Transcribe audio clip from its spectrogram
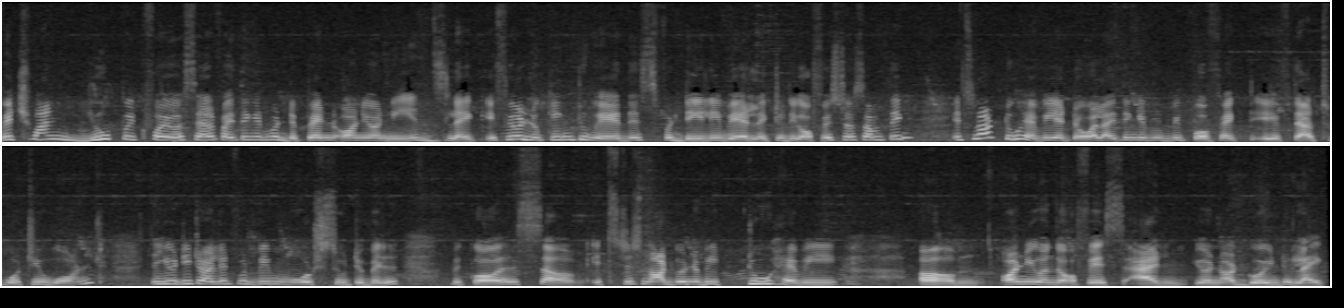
which one you pick for yourself, I think it would depend on your needs. Like if you're looking to wear this for daily wear, like to the office or something, it's not too heavy at all. I think it would be perfect if that's what you want. The eau de toilette would be more suitable because uh, it's just not going to be too heavy um, on you in the office and you're not going to like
